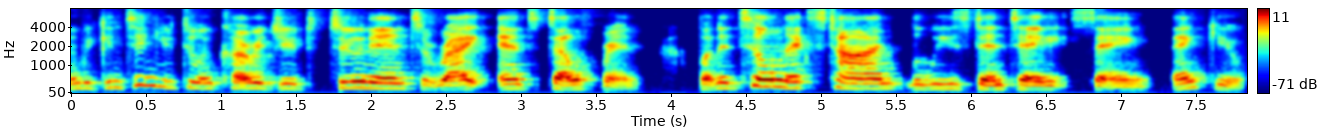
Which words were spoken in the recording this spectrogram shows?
and we continue to encourage you to tune in, to write, and to tell a friend. But until next time, Louise Dente saying thank you.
